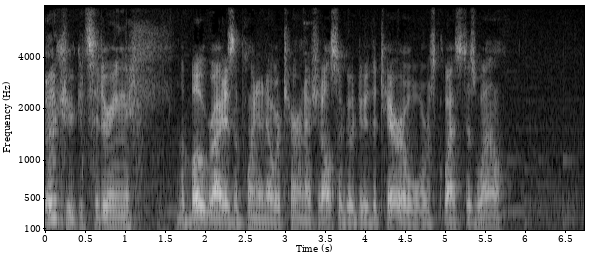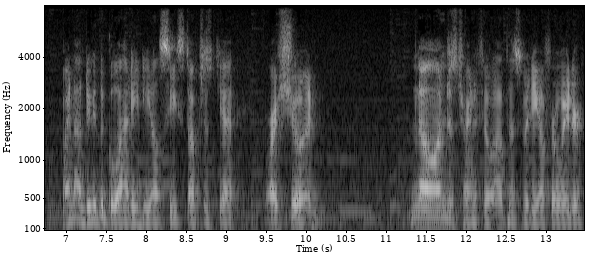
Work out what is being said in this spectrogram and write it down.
Actually, considering the boat ride is a point of no return, I should also go do the Terra Wars quest as well. Might not do the Gladi DLC stuff just yet, or I should. No, I'm just trying to fill out this video for later.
